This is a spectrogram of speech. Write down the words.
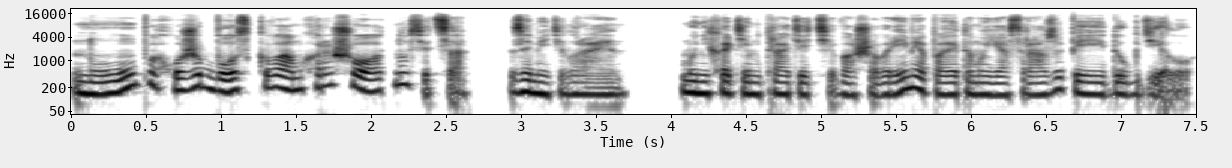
«Ну, похоже, босс к вам хорошо относится», – заметил Райан. «Мы не хотим тратить ваше время, поэтому я сразу перейду к делу.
